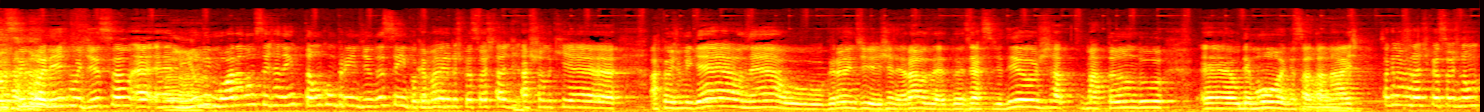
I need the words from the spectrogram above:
O simbolismo disso é, é lindo, embora não seja nem tão compreendido assim, porque a maioria das pessoas está achando que é Arcanjo Miguel, né, o grande general do exército de Deus, já matando é, o demônio, Satanás. Só que na verdade as pessoas não,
